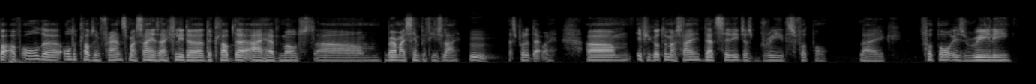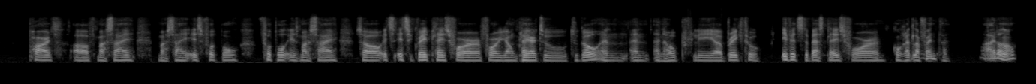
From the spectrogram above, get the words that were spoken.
but of all the all the clubs in France, Marseille is actually the the club that I have most um, where my sympathies lie. Hmm. Let's put it that way. Um, if you go to Marseille, that city just breathes football. Like football is really part of Marseille. Marseille is football. Football is Marseille. So it's it's a great place for for a young player to to go and and and hopefully uh, break through. If it's the best place for Konrad La Fuente, I don't know.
